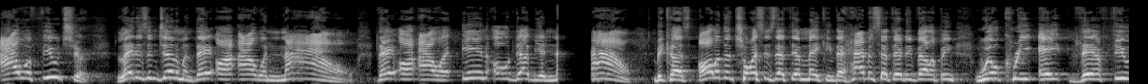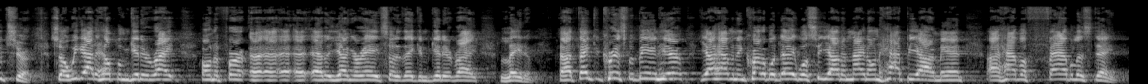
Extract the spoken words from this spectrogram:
our future. Ladies and gentlemen, they are our now. They are our NOW now because all of the choices that they're making, the habits that they're developing will create their future. So we got to help them get it right on the fir- uh, uh, uh, at a younger age so that they can get it right later. Uh, thank you, Chris, for being here. Y'all have an incredible day. We'll see y'all tonight on Happy Hour, man. Uh, have a fabulous day.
